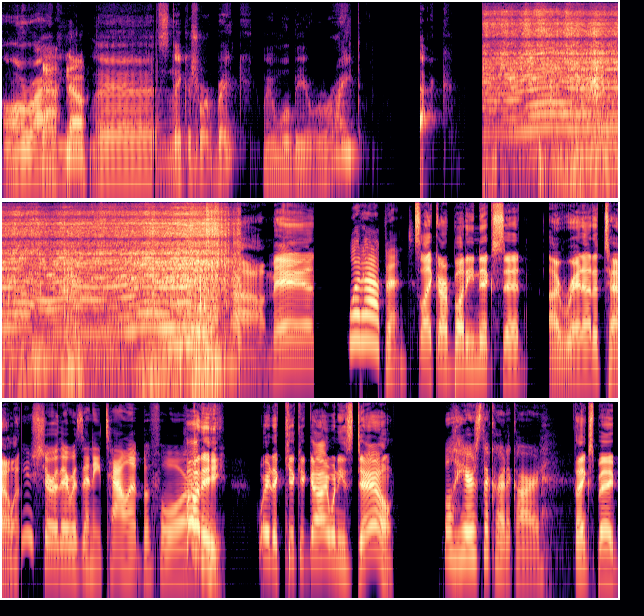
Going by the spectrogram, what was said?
All right. No. Let's take a short break and we'll be right back. Ah, man. What happened? It's like our buddy Nick said. I ran out of talent. You sure there was any talent before? Honey, way to kick a guy when he's down. Well, here's the credit card. Thanks, babe.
